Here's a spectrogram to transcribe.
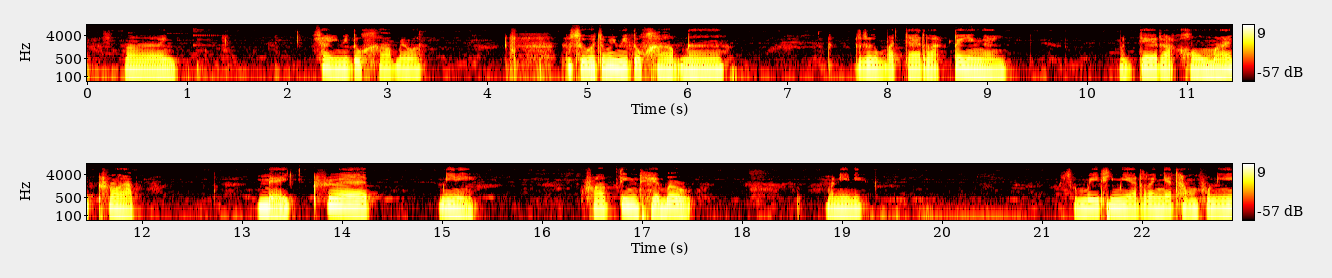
คเลยใช่มีตัวคาบไหมวะรู้สึกว่าจะไม่มีตัวคาบนะเริ่มปัจจัยหลักได้ยังไงปัจจัยหลักของไม้ครับ ไม้ครับนี่นี่ crafting table มานี่นี่ซอมบี้ที่มีอะไรเงี้ยทำพวกนี้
